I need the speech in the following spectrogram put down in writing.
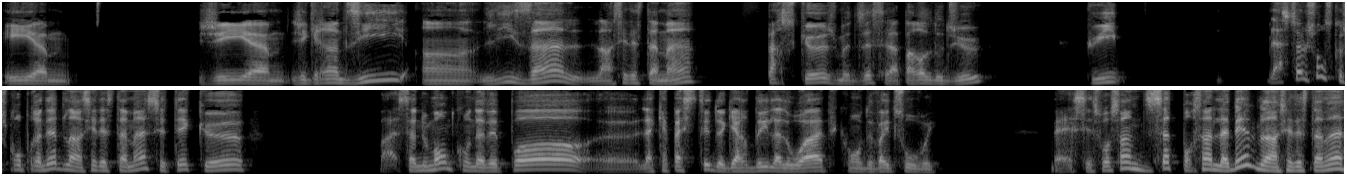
et j'ai j'ai grandi en lisant l'Ancien Testament parce que je me disais c'est la parole de Dieu. Puis la seule chose que je comprenais de l'Ancien Testament, c'était que bah, ça nous montre qu'on n'avait pas la capacité de garder la loi puis qu'on devait être sauvé. Mais c'est 77% de la Bible, l'Ancien Testament.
